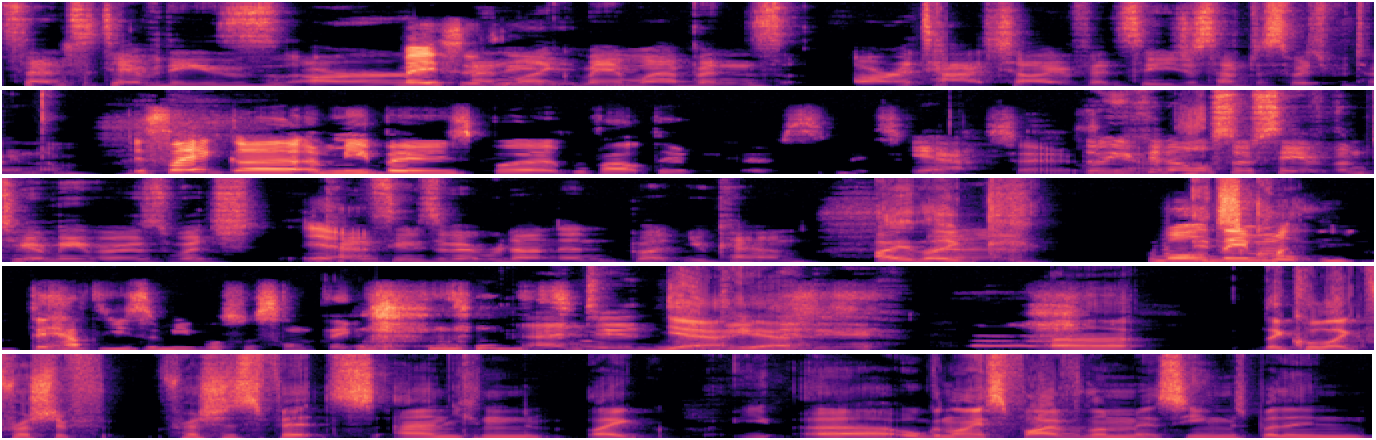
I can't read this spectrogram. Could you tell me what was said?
sensitivities are and like main weapons are attached to outfits, so you just have to switch between them. It's like uh, amiibos, but without the amiibos. Basically. Yeah. So, So you can also save them to amiibos, which Yeah. kind of seems a bit redundant, but you can. I like. Um, Well, they cool- might, they have to use amiibos for something. And So- do, Yeah, do, yeah. do, do. uh they call like fresh freshest fits and you can like uh organize five of them it seems but then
